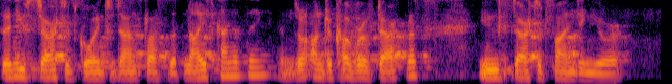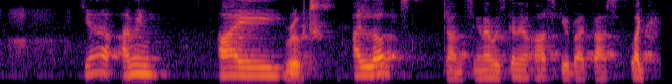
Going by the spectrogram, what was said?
then you started going to dance classes at night, kind of thing, and under cover of darkness, you started finding your Yeah, I mean, I route. I loved dancing, and I was going to ask you about that. Like,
